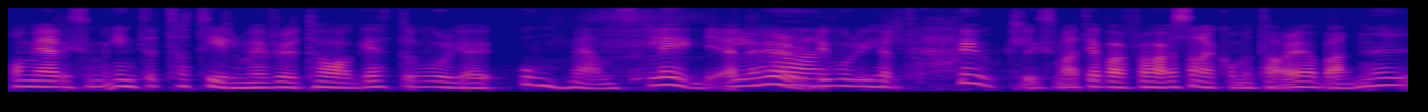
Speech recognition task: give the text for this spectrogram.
Om jag liksom inte tar till mig överhuvudtaget då vore jag ju omänsklig, eller hur? Ja. Det vore ju helt sjukt liksom, att jag bara får höra sådana kommentarer. Jag bara, ni,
